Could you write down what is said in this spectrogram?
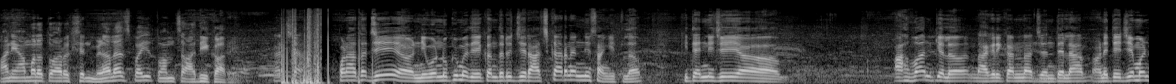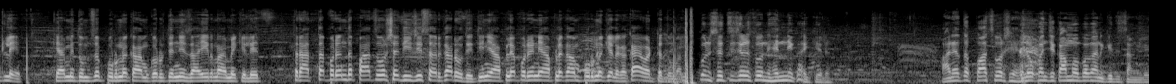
आणि आम्हाला तो आरक्षण मिळालाच पाहिजे तो आमचा अधिकार आहे. अच्छा. पण आता जे निवडणुकीमध्ये एकंदरीत जे राजकारण्यांनी सांगितलं की त्यांनी जे आव्हान केलं नागरिकांना जनतेला. आणि ते जे म्हटले की आम्ही तुमचं पूर्ण काम करू त्यांनी जाहीरनामे केलेत. तर आतापर्यंत पाच वर्षात ही जी सरकार होती. तिने आपल्या परीने आपलं काम पूर्ण केलं का? काय वाटतं तुम्हाला? एकोणीसपासून ह्यांनी काय केलं? आणि आता पाच वर्ष ह्या लोकांची कामं बघा ना किती चांगली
